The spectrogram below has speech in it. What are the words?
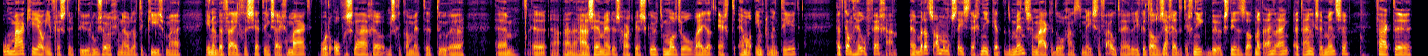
hoe maak je jouw infrastructuur? Hoe zorg je nou dat de keys maar in een beveiligde setting zijn gemaakt, worden opgeslagen? Misschien kan met de eh, ehm, eh, een HSM, hè, dus Hardware Security Module, waar je dat echt helemaal implementeert. Het kan heel ver gaan. Eh, maar dat is allemaal nog steeds techniek. Het- de mensen maken doorgaans de meeste fouten. Hè. Je kunt altijd Ja. zeggen, de techniek, bugs, dit is dat. Maar uiteindelijk, uiteindelijk zijn mensen vaak de, de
